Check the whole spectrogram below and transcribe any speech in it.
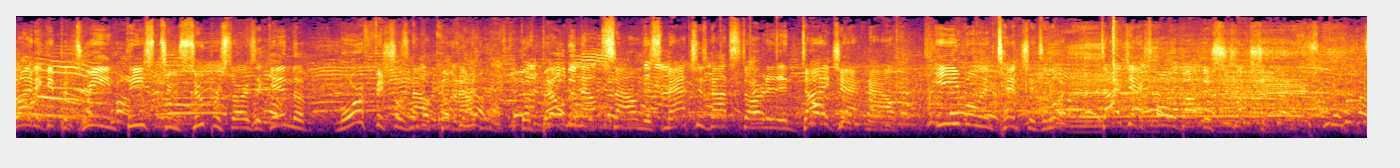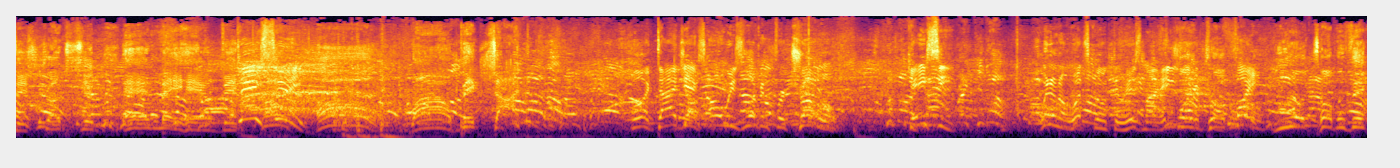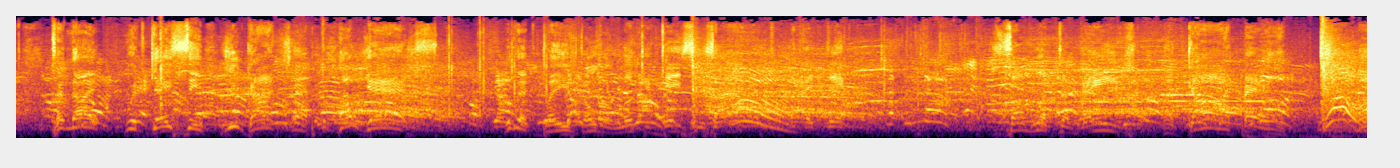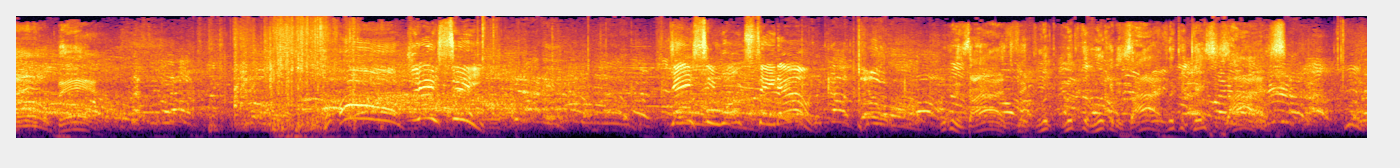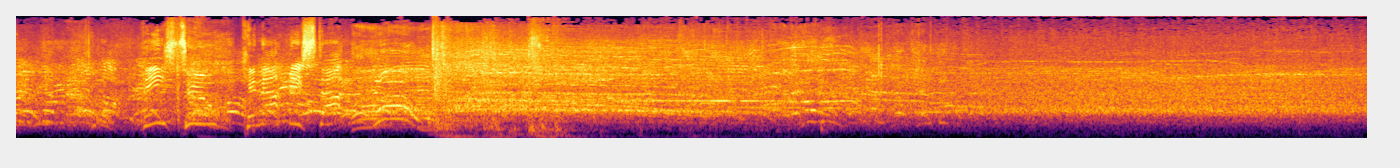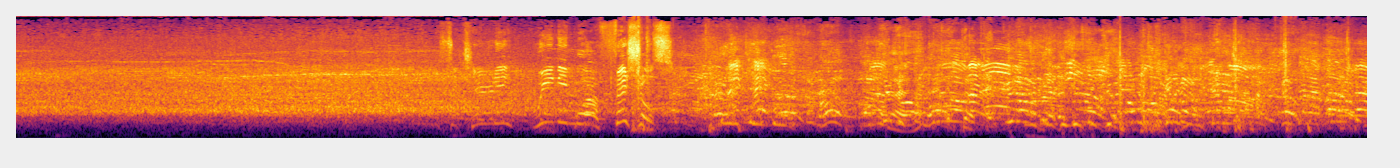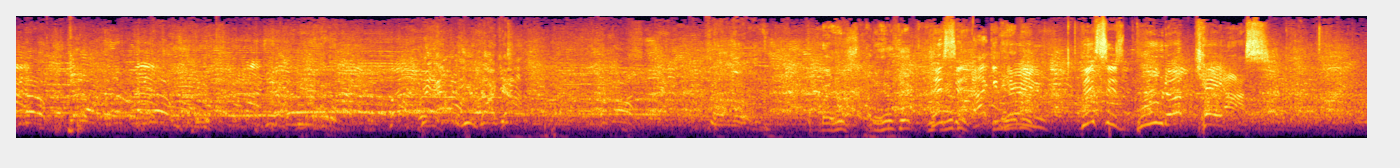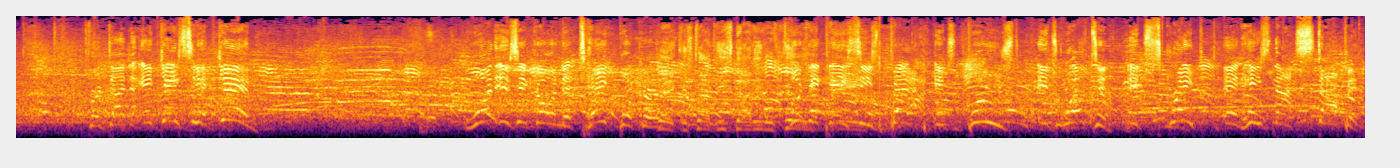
trying to get between these two superstars. Again, the more officials now coming out. The bell did not sound. This match has not started. And Dijak now, evil intentions. And look, Dijak's all about destruction. Destruction and mayhem, Vic. Gacy! Oh, oh, wow, big shot. Look, Dijak's always looking for trouble. Gacy, we don't know what's going through his mind. He's looking for a fight. You want trouble, Vic? Tonight with Gacy, you got trouble. Oh, yes. Look at glazed over look at Gacy's eyes tonight, Vic. Somewhat deranged. A god, man. Whoa! Oh, man. Oh, Gacy! Gacy won't stay down. Look at his eyes, Vic. Look, look, at, look at his eyes. Look at Gacy's eyes. These two cannot be stopped. Whoa! Security, we need more officials. Right here, right here, Vic. You This is? I can hear you. This is brewed up chaos. For Dijak, and Gacy again. What is it going to take, Booker? It's like he's not even feeling Look at Gacy's back. It's bruised, it's welted, it's scraped, and he's not stopping.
